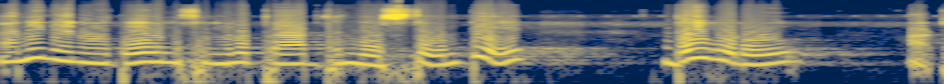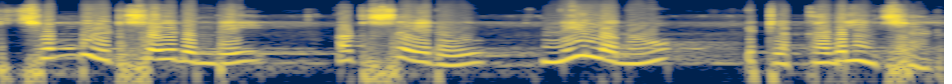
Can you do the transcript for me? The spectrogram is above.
అని నేను దేవుని సన్నిలో ప్రార్థన చేస్తూ ఉంటే దేవుడు అటు చెంబు ఇటు సైడ్ ఉంది అటు సైడు నీళ్ళను ఇట్లా కదిలించాడు.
